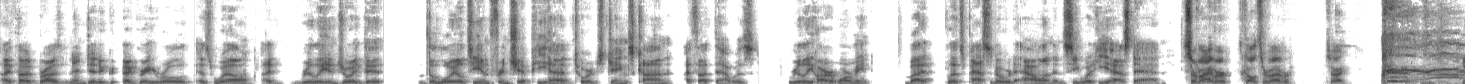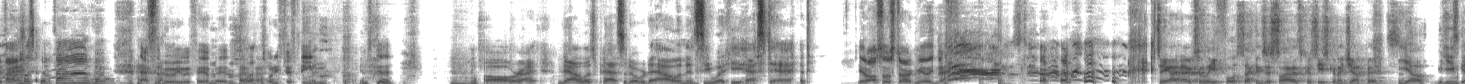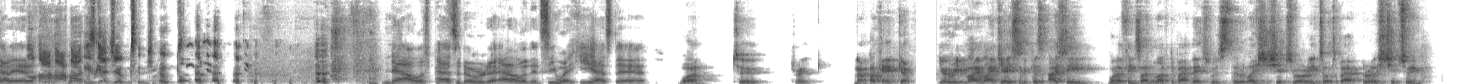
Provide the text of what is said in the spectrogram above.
I thought Brosnan did a, a great role as well. I really enjoyed the the loyalty and friendship he had towards James Caan. I thought that was really heartwarming. But let's pass it over to Alan and see what he has to add. Survivor. It's called Survivor. Sorry. You I'm a survivor. That's the movie with him in 2015. It was good. All right. Now let's pass it over to Alan and see what he has to add. It also starred Millie. See, I know to leave four seconds of silence because he's going to jump in. So. Yep. He's got to edit this. He's got jokes and jokes. Now let's pass it over to Alan and see what he has to add. One, two, three. No, okay, go. You're reading my mind, Jason, because actually, one of the things I loved about this was the relationships. We already talked about the relationships between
